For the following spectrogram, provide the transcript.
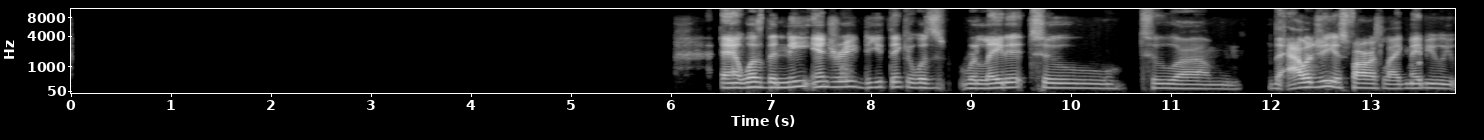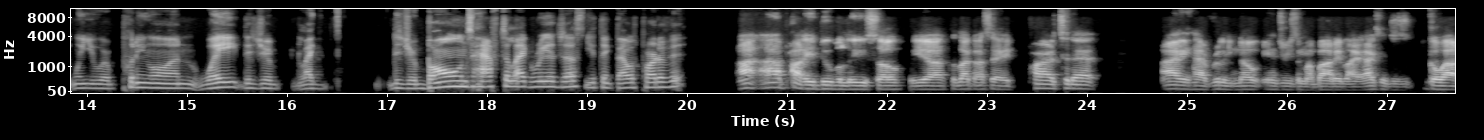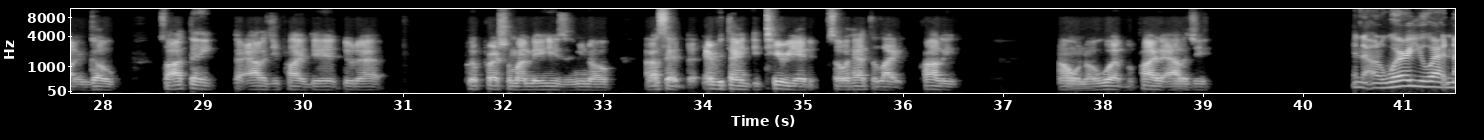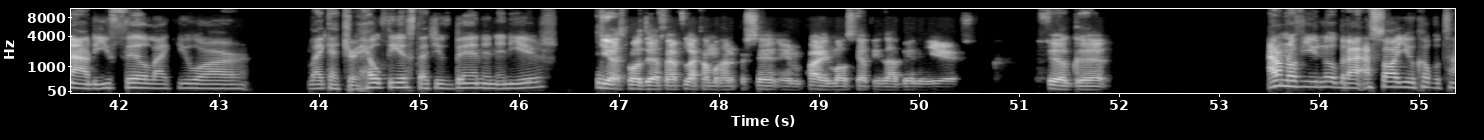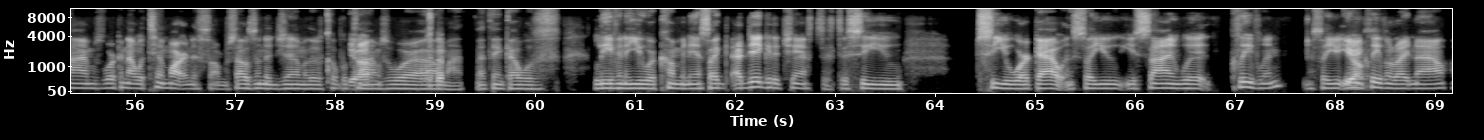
And was the knee injury? Do you think it was related to to um the allergy? As far as like maybe when you were putting on weight, did your like did your bones have to like readjust? You think that was part of it? I, I probably do believe so. Yeah, because like I said, prior to that, I have really no injuries in my body. Like I can just go out and go. So I think the allergy probably did do that, put pressure on my knees, and you know, like I said, everything deteriorated. So it had to like probably, I don't know what, but probably the allergy. And uh, where are you at now? Do you feel like you are like at your healthiest that you've been in, in years? Yes, most definitely. I feel like I'm 100% and probably most healthiest I've been in years. Feel good. I don't know if you know, but I, I, saw you a couple times working out with Tim Martin this summer. So I was in the gym, and there was a couple yep. times where um, I, I, think I was leaving and you were coming in. So I, I did get a chance to, to see you see you work out, and so you you signed with Cleveland. So you, you're in Cleveland right now,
